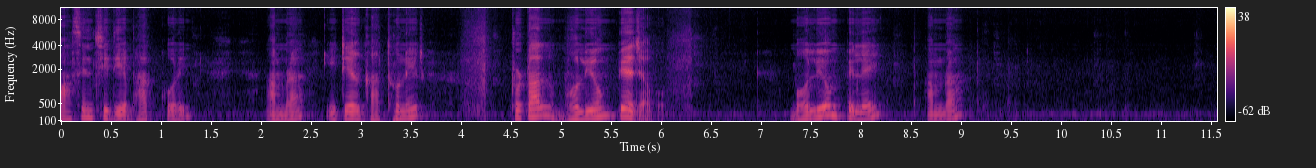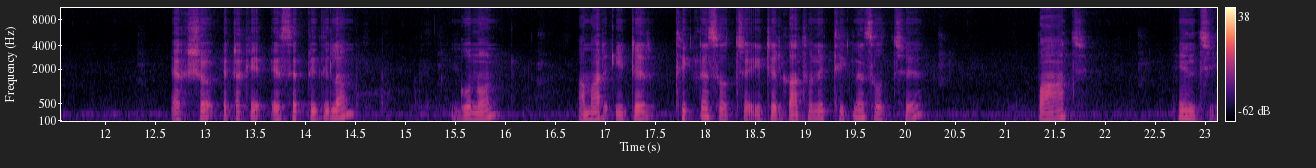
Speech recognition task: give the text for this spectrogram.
পাঁচ ইঞ্চি দিয়ে ভাগ করি, আমরা ইটের গাঁথুনির টোটাল ভলিউম পেয়ে যাব। ভলিউম পেলেই আমরা একশো এটাকে এসএফটি দিলাম, গুণন আমার ইটের থিকনেস হচ্ছে, ইটের গাঁথনির থিকনেস হচ্ছে পাঁচ ইঞ্চি।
